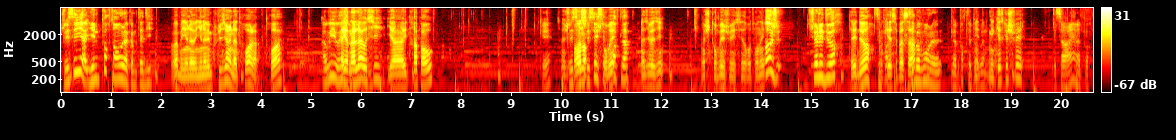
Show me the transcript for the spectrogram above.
Je vais essayer, il y a une porte en haut là, comme t'as dit. Ouais, mais il y, en a- y en a même plusieurs, il y en a trois là. Trois. Ah oui, ouais. ah, il y en a là aussi. Il y a une trappe en haut. Ok. J'essaie Oh cette porte là. Vas-y, vas-y. Ouais, je suis tombé, je vais essayer de retourner. Oh, je... je suis allé dehors. T'es allé dehors c'est Ok, pas- c'est pas C'est ça. pas bon, la, la porte est pas Mais, bonne. mais qu'est-ce que je fais Elle sert à rien la porte.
